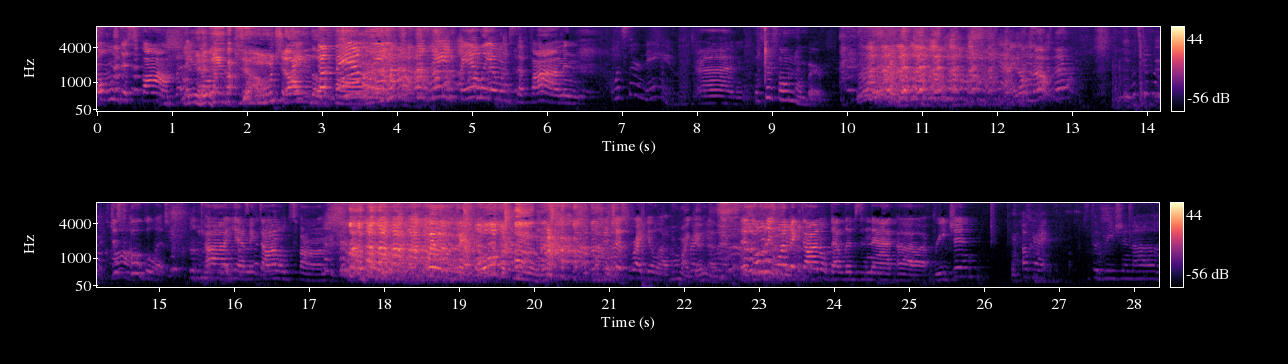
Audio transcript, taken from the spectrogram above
own this farm, but I know You don't I, own the, farm. the, farm. family, the same family owns the farm, and What's their name? um, What's their phone number? I don't know. Let's give them a call. Just Google it. Uh, yeah, McDonald's farm. Wait, wait, wait, wait. Old or new? regular. Oh my Regular. goodness. There's only one McDonald that lives in that uh, region, Okay, the region of.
